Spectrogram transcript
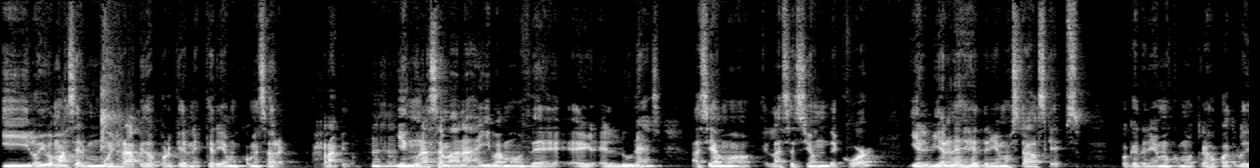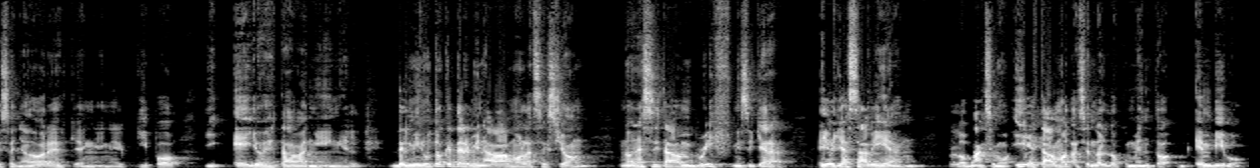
y lo íbamos a hacer muy rápido porque queríamos comenzar rápido. Y en una semana íbamos de el, lunes hacíamos la sesión de core y el viernes teníamos stylescapes porque teníamos como tres o cuatro diseñadores en, en el equipo y ellos estaban en el... Del minuto que terminábamos la sección, no necesitaban brief ni siquiera. Ellos ya sabían lo máximo y estábamos haciendo el documento en vivo.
